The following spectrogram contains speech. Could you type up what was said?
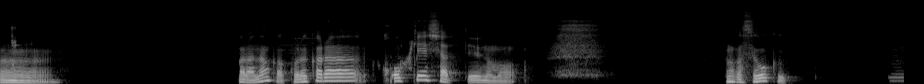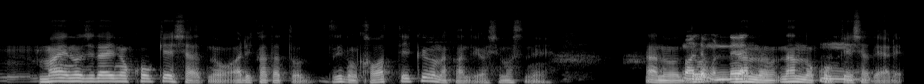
うん。だからなんかこれから後継者っていうのも、なんかすごくうん前の時代の後継者のあり方と随分変わっていくような感じがしますね。あの、どまあでもね何の、何の後継者であれ。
